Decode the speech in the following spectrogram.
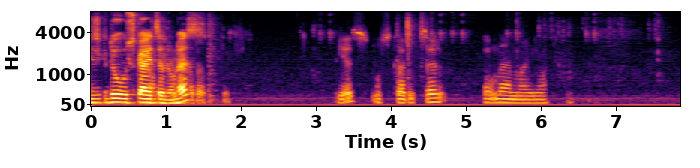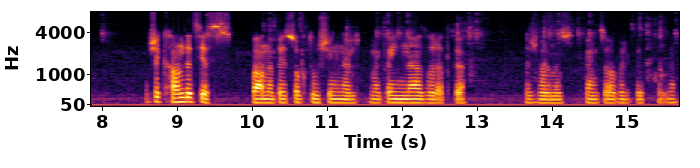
Իսկ դու ուսկայից էլ ունես։ Ես ուսկարիցել ունեմ այո։ Вообще քանդեց ես բանը պեսոկ դուշինն էլ մեկը 9000 հատ կա։ Դժվար մեզ այնց ավել պետք է լինի։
